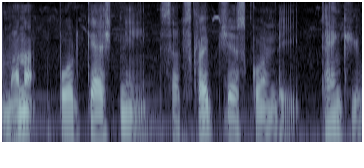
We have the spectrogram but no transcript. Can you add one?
మన పోడ్కాస్ట్ని సబ్స్క్రైబ్ చేసుకోండి. Thank you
